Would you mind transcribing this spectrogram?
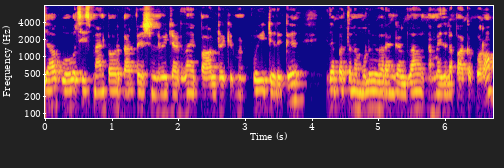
job overseas man power corporation limited தான் இப்போ ஆல் ரெக்ரூட்மெண்ட் போயிட்டு இருக்குது இதை பற்றின முழு விவரங்கள் தான் நம்ம இதில் பார்க்க போகிறோம்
